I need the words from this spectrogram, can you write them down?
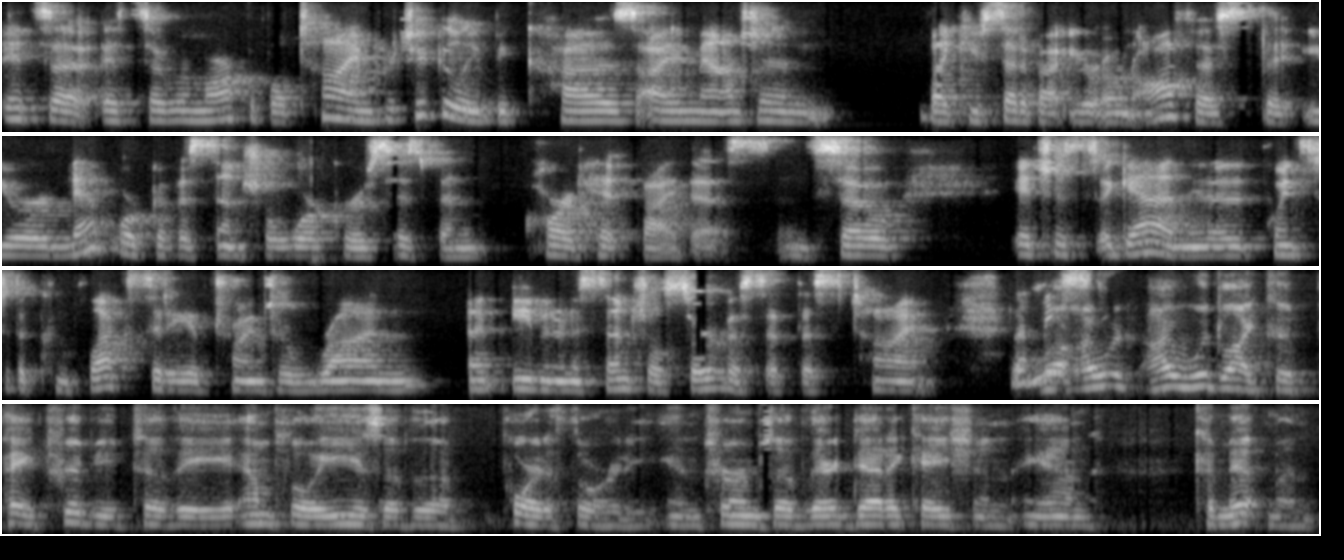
It's a it's a remarkable time, particularly because I imagine, like you said about your own office, that your network of essential workers has been hard hit by this. And so it just again, you know, it points to the complexity of trying to run an even an essential service at this time. Let me Well, I would, I would like to pay tribute to the employees of the Port Authority in terms of their dedication and commitment.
